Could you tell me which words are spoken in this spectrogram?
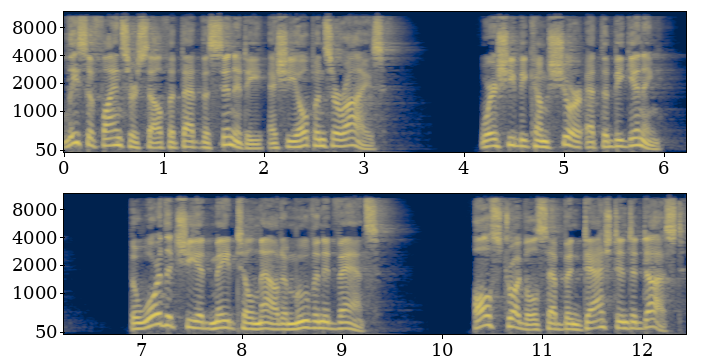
Lisa finds herself at that vicinity as she opens her eyes. Where she becomes sure at the beginning. The war that she had made till now to move in advance. All struggles have been dashed into dust.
